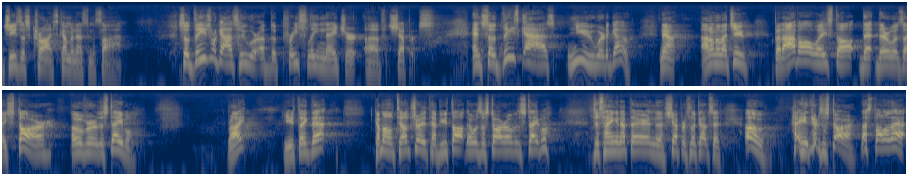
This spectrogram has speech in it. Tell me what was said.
Jesus Christ coming as the Messiah. So these were guys who were of the priestly nature of shepherds. And so these guys knew where to go. Now, I don't know about you, but I've always thought that there was a star over the stable. Right? You think that? Come on, tell the truth. Have you thought there was a star over the stable? Just hanging up there, and the shepherds looked up and said, Oh, hey, there's a star. Let's follow that.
